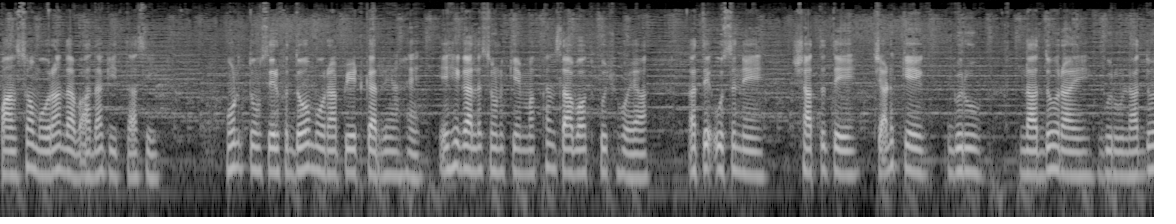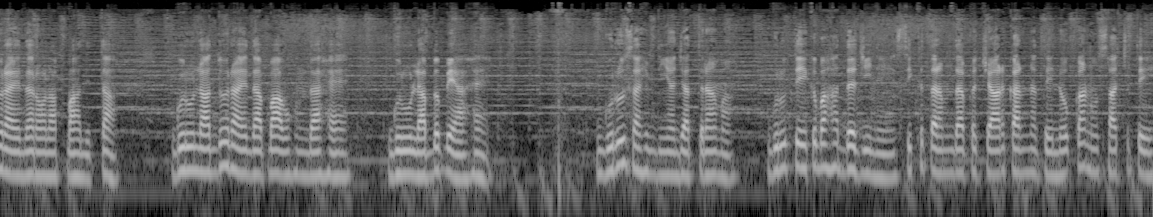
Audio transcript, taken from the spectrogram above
500 ਮੋਹਰਾਂ ਦਾ ਵਾਅਦਾ ਕੀਤਾ ਸੀ ਹੁਣ ਤੂੰ ਸਿਰਫ ਦੋ ਮੋਹਰਾਂ ਭੇਟ ਕਰ ਰਿਹਾ ਹੈ। ਇਹ ਗੱਲ ਸੁਣ ਕੇ ਮੱਖਣ ਸਾਹਿਬ ਬਹੁਤ ਖੁਸ਼ ਹੋਇਆ ਅਤੇ ਉਸ ਨੇ ਛੱਤ ਤੇ ਚੜ੍ਹ ਕੇ ਗੁਰੂ ਲਾਦੋ ਰਾਏ, ਗੁਰੂ ਲਾਦੋ ਰਾਏ ਦਾ ਰੌਲਾ ਪਾ ਦਿੱਤਾ। ਗੁਰੂ ਲਾਦੋ ਰਾਏ ਦਾ ਭਾਵ ਹੁੰਦਾ ਹੈ, ਗੁਰੂ ਲੱਭ ਪਿਆ ਹੈ। ਗੁਰੂ ਸਾਹਿਬ ਦੀਆਂ ਯਾਤਰਾਵਾਂ। ਗੁਰੂ ਤੇਗ ਬਹਾਦਰ ਜੀ ਨੇ ਸਿੱਖ ਧਰਮ ਦਾ ਪ੍ਰਚਾਰ ਕਰਨ ਅਤੇ ਲੋਕਾਂ ਨੂੰ ਸੱਚ ਤੇ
